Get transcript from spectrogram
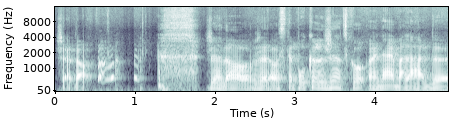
J'adore. J'adore, j'adore. C'était pour corriger en tout cas un air malade, euh,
